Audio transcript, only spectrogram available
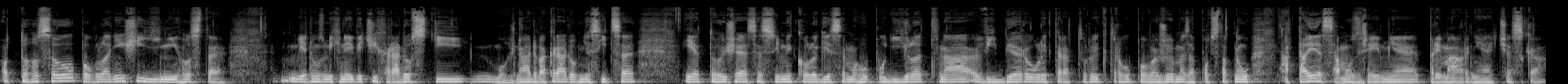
od toho jsou povolanější jiní hosté. Jednou z mých největších radostí, možná dvakrát do měsíce, je to, že se svými kolegy se mohu podílet na výběru literatury, kterou považujeme za podstatnou, a ta je samozřejmě primárně česká.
